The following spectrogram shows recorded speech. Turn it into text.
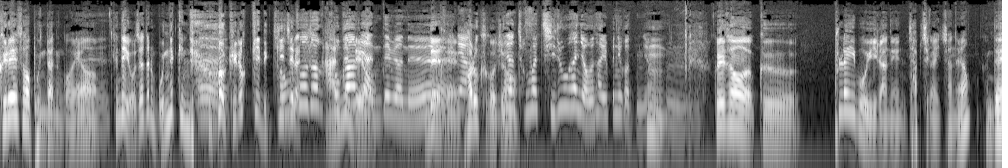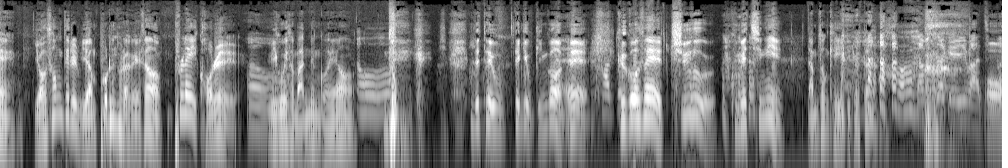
그래서 본다는 거예요. 네. 근데 여자들은 못 느낀대요. 네. 그렇게 느끼질 정서적 않는데요. 안 되면은 네네 그냥- 바로 그거죠. 그냥 정말 지루한 영상일 뿐이거든요. 음. 음. 그래서 그 플레이보이라는 잡지가 있잖아요. 근데 여성들을 위한 포르노라고 해서 플레이걸을 어. 미국에서 만든 거예요. 어, 근데 되게, 웃- 되게 웃긴 건 예, 다들- 그것의 주 구매층이 남성 게이들이었다는 거예요. 남자 게이 맞아. 어.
